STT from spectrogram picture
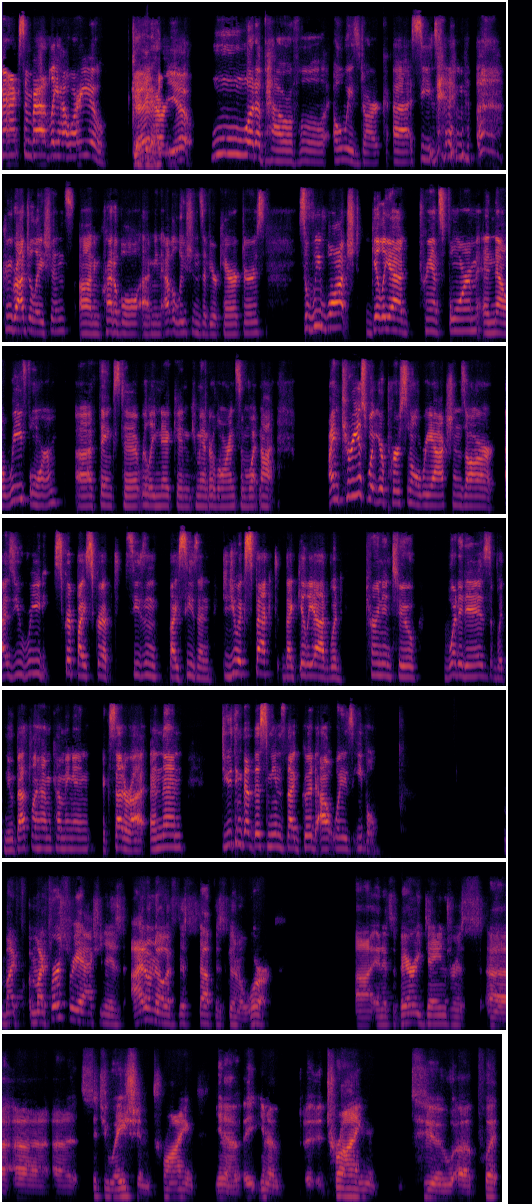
Max and Bradley. How are you? Good. How are you? Ooh, what a powerful, always dark uh, season. Congratulations on incredible, I mean, evolutions of your characters. So we've watched Gilead transform and now reform, uh, thanks to really Nick and Commander Lawrence and whatnot. I'm curious what your personal reactions are as you read script by script, season by season. Did you expect that Gilead would turn into what it is with New Bethlehem coming in, et cetera? And then do you think that this means that good outweighs evil? My my first reaction is I don't know if this stuff is going to work. Uh, and it's a very dangerous uh, uh, uh situation trying, you know, you know, uh, trying to uh, put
